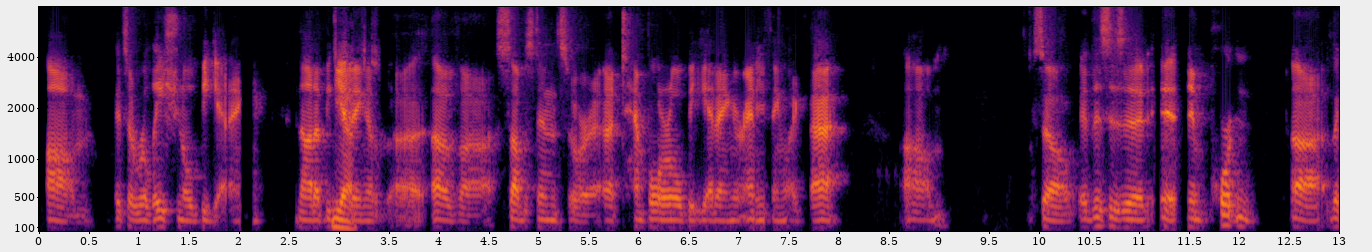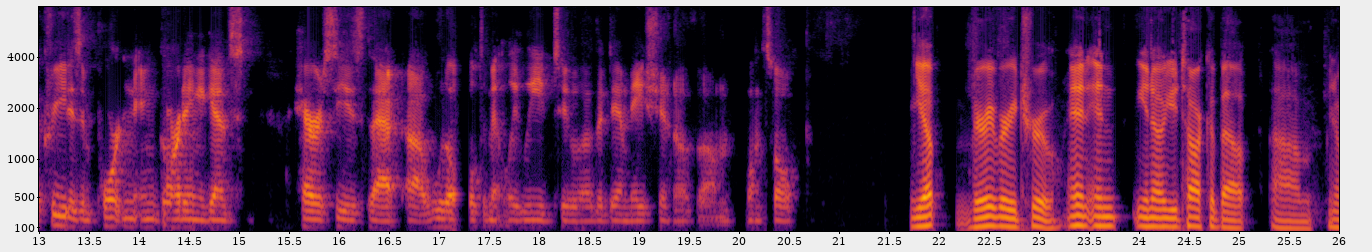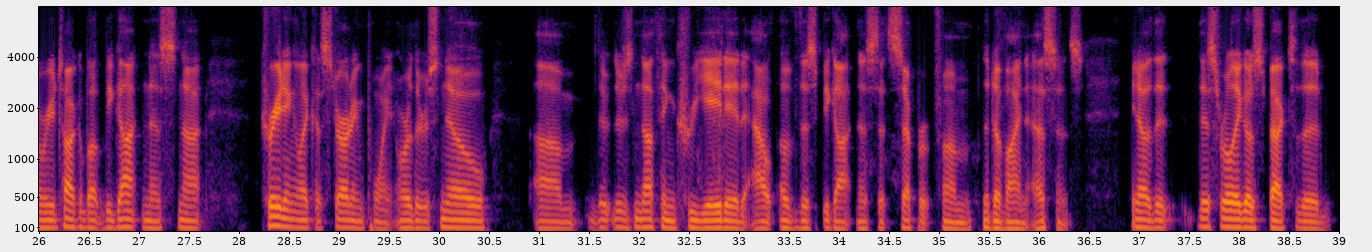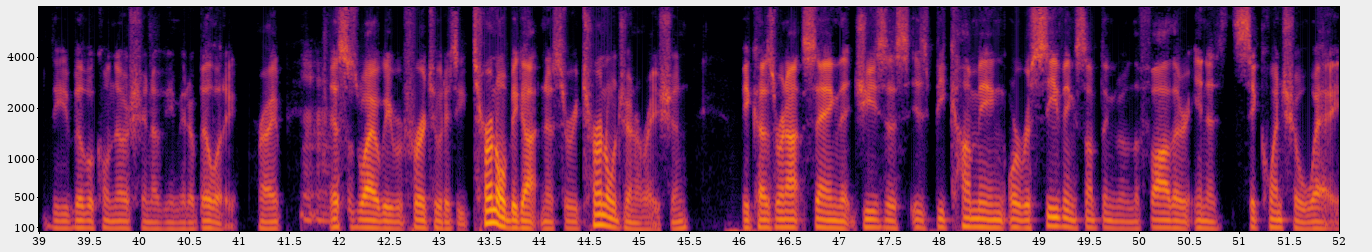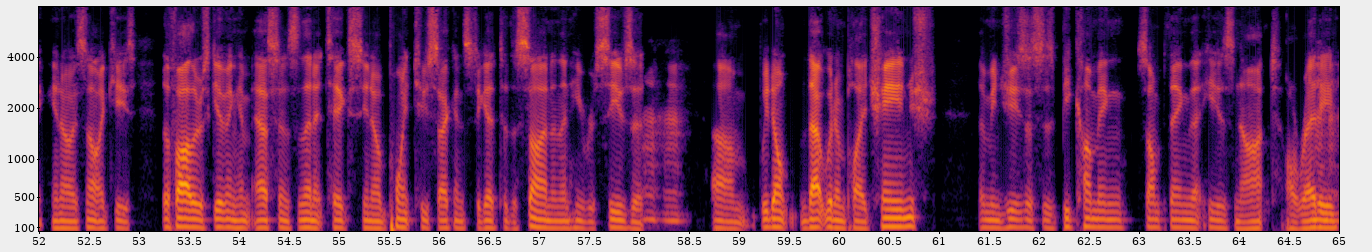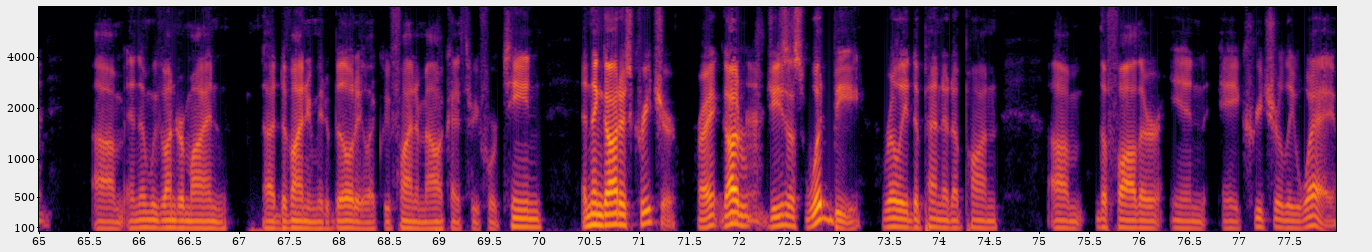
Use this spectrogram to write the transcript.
um, it's a relational begetting, not a begetting yes. of uh, of uh, substance or a temporal begetting or anything like that. Um, so this is a, an important. Uh, the creed is important in guarding against heresies that uh, would ultimately lead to uh, the damnation of um, one soul. Yep, very very true. And and you know you talk about um, you know where you talk about begottenness not creating like a starting point or there's no um, there, there's nothing created out of this begottenness that's separate from the divine essence. You know that this really goes back to the the biblical notion of immutability, right? Mm-hmm. This is why we refer to it as eternal begottenness or eternal generation, because we're not saying that Jesus is becoming or receiving something from the Father in a sequential way. You know, it's not like he's the Father's giving him essence, and then it takes you know 0.2 seconds to get to the Son, and then he receives it. Mm-hmm. Um, we don't. That would imply change. I mean, Jesus is becoming something that he is not already. Mm-hmm. Um, and then we've undermined uh, divine immutability, like we find in Malachi three fourteen. And then God is creature, right? God, mm-hmm. Jesus would be really dependent upon um, the Father in a creaturely way.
